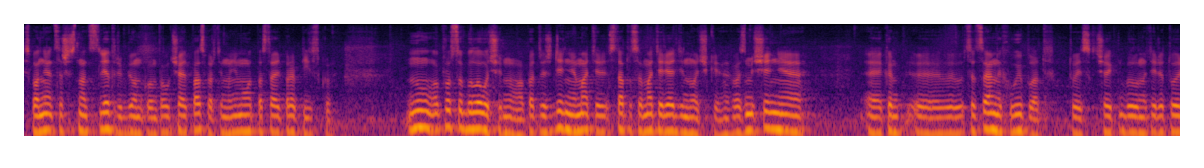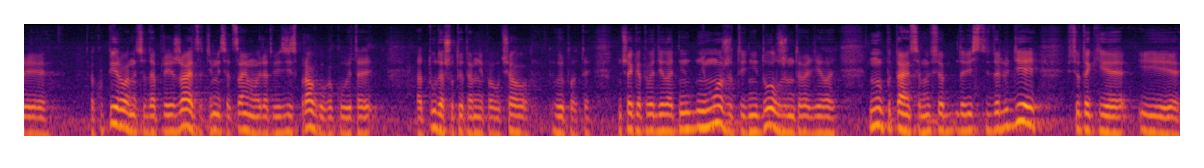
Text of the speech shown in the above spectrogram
исполняется 16 лет ребенку, он получает паспорт, ему не могут поставить прописку. Ну, вопросов было очень много. Подтверждение матери, статуса матери-одиночки, возмещение э, ком- э, социальных выплат. То есть человек был на территории оккупирован, сюда приезжает, за теми месяцами ему говорят, вези справку какую-то оттуда, что ты там не получал выплаты. Но человек этого делать не, не может и не должен этого делать. Ну, пытаемся мы все довести до людей. Все-таки и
